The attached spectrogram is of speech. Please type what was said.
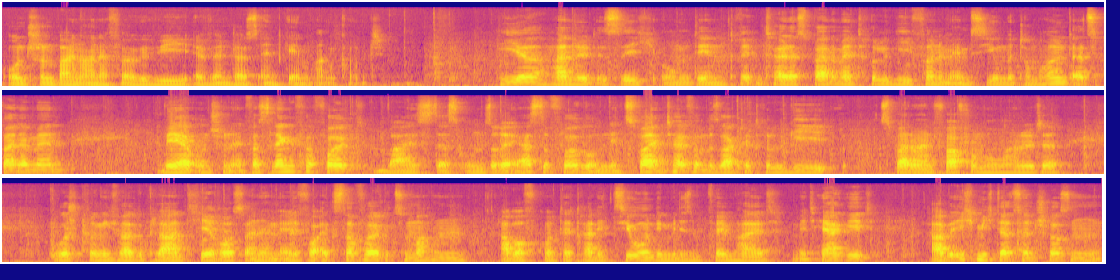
und schon beinahe an Erfolge wie Avengers Endgame rankommt. Hier handelt es sich um den dritten Teil der Spider-Man-Trilogie von dem MCU mit Tom Holland als Spider-Man Wer uns schon etwas länger verfolgt, weiß, dass unsere erste Folge um den zweiten Teil von besagter Trilogie Spider-Man Far From Home handelte. Ursprünglich war geplant, hieraus eine MLV-Extra-Folge zu machen, aber aufgrund der Tradition, die mit diesem Film halt mit hergeht, habe ich mich dazu entschlossen,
